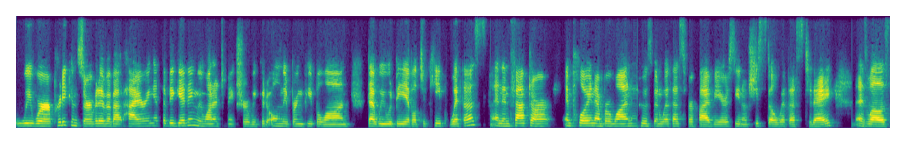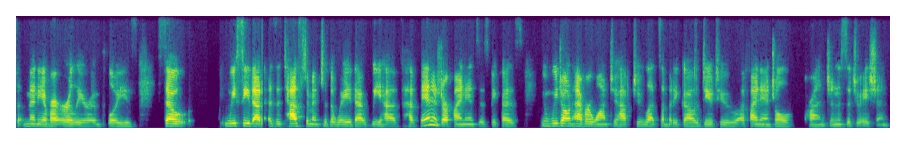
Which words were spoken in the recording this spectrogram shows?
we were pretty conservative about hiring at the beginning. We wanted to make sure we could only bring people on that we would be able to keep with us. And in fact, our employee number one, who's been with us for five years, you know, she's still with us today, as well as many of our earlier employees. So we see that as a testament to the way that we have have managed our finances because we don't ever want to have to let somebody go due to a financial crunch in a situation.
